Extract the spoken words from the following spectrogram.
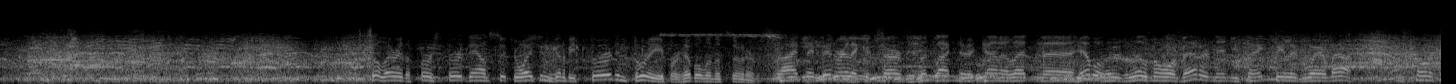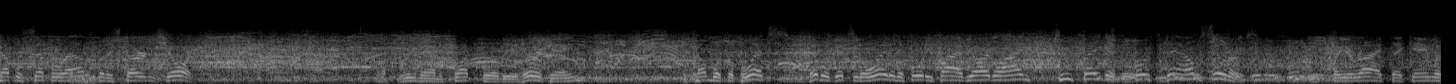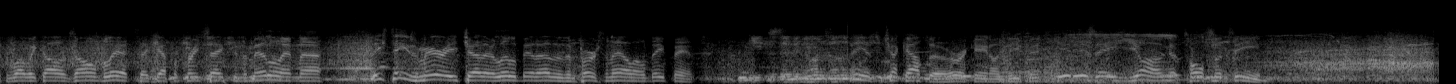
So, Larry, the first third down situation is going to be third and three for Hybl and the Sooners. Right. They've been really conservative. Look like they're kind of letting uh, Hybl, who's a little more veteran than you think, feel his way about. He's thrown a couple simple routes, but it's third and short. A three-man front for the Hurricane. Come with the blitz. Hybl gets it away to the 45-yard line to Fagan. First down, Sooners. Well, you're right. They came with what we call a zone blitz. They kept a free safety in the middle, and uh, these teams mirror each other a little bit other than personnel on defense. Let's check out the Hurricane on defense. It is a young Tulsa team.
